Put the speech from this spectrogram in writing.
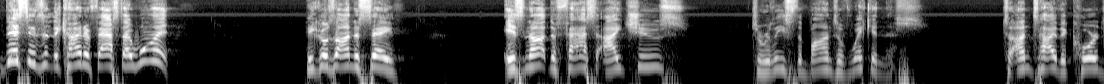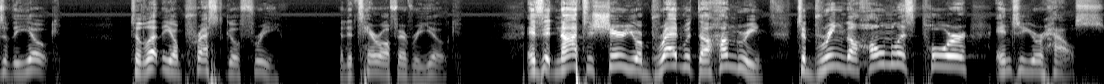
This isn't the kind of fast I want. He goes on to say, Is not the fast I choose to release the bonds of wickedness, to untie the cords of the yoke, to let the oppressed go free, and to tear off every yoke? Is it not to share your bread with the hungry, to bring the homeless poor into your house?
